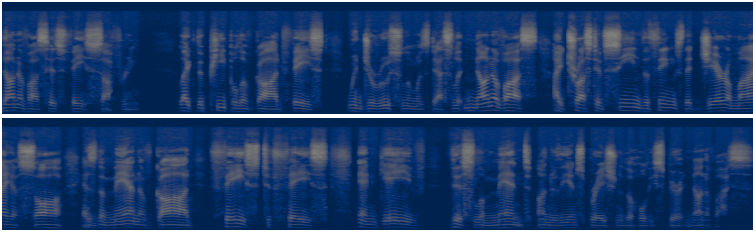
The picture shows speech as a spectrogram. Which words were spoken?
None of us has faced suffering like the people of God faced when Jerusalem was desolate. None of us, I trust, have seen the things that Jeremiah saw as the man of God face to face and gave this lament under the inspiration of the Holy Spirit? None of us.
